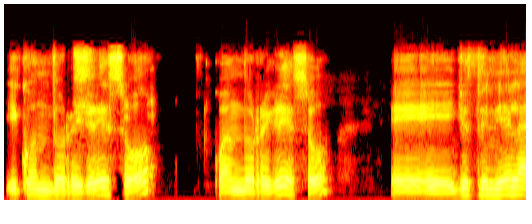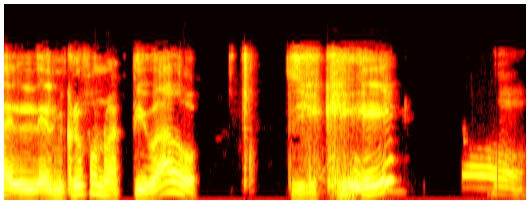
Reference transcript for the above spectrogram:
Y cuando regreso, cuando regreso, eh, yo tenía el, micrófono activado. Dije, ¿qué? No.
